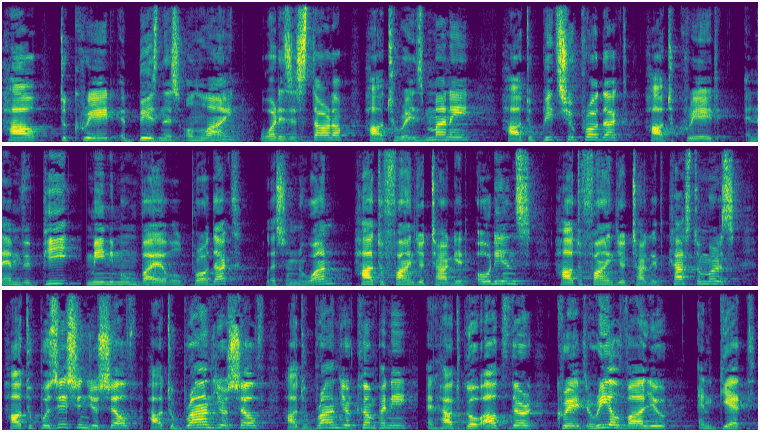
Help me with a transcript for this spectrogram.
how to create a business online. What is a startup? How to raise money? How to pitch your product? How to create an MVP, minimum viable product Lesson 1 How to find your target audience, how to find your target customers, how to position yourself, how to brand yourself, how to brand your company, and how to go out there, create real value, and get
